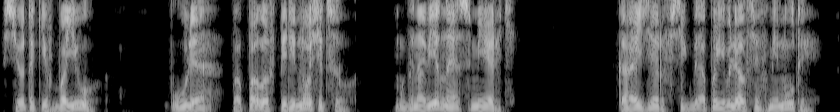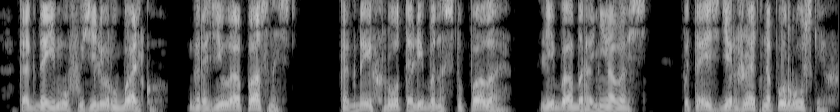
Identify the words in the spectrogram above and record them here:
все-таки в бою. Пуля попала в переносицу, мгновенная смерть. Кайзер всегда появлялся в минуты, когда ему, фузелеру Бальку, грозила опасность, когда их рота либо наступала, либо оборонялась, пытаясь сдержать напор русских.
